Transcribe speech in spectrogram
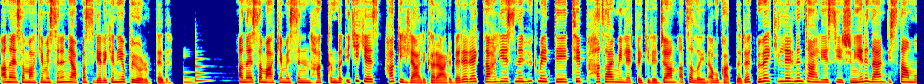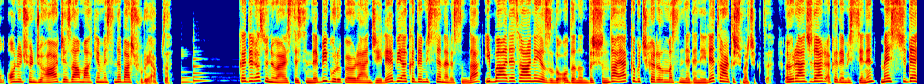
Anayasa Mahkemesi'nin yapması gerekeni yapıyorum, dedi. Anayasa Mahkemesi'nin hakkında iki kez hak ihlali kararı vererek tahliyesine hükmettiği tip Hatay Milletvekili Can Atalay'ın avukatları müvekkillerinin tahliyesi için yeniden İstanbul 13. Ağır Ceza Mahkemesi'ne başvuru yaptı. Kadir Has Üniversitesi'nde bir grup öğrenciyle bir akademisyen arasında ibadethane yazılı odanın dışında ayakkabı çıkarılması nedeniyle tartışma çıktı. Öğrenciler akademisyenin mescide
